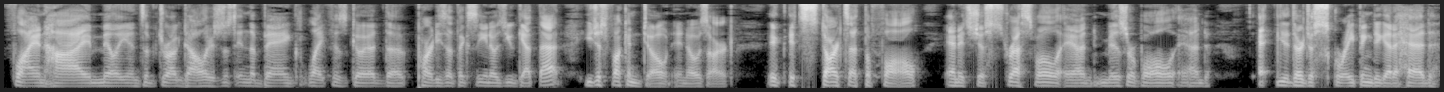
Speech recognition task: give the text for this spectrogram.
flying high, millions of drug dollars just in the bank. Life is good. The parties at the casinos, you get that. You just fucking don't in Ozark. It it starts at the fall, and it's just stressful and miserable, and eh, they're just scraping to get ahead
